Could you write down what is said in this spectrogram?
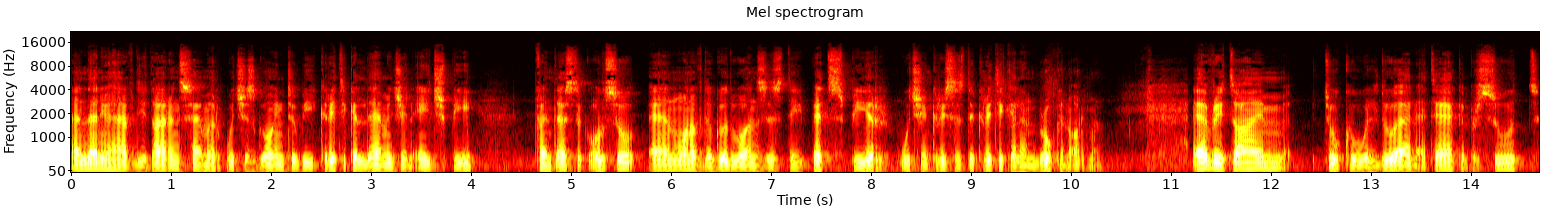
And then you have the tyrant's hammer which is going to be critical damage and hp fantastic also. And one of the good ones is the pet spear which increases the critical and broken armor. Every time toku will do an attack a pursuit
